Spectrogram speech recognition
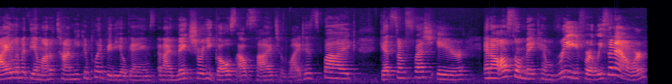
I limit the amount of time he can play video games, and I make sure he goes outside to ride his bike, get some fresh air, and I also make him read for at least an hour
